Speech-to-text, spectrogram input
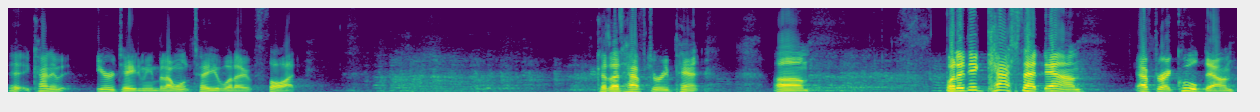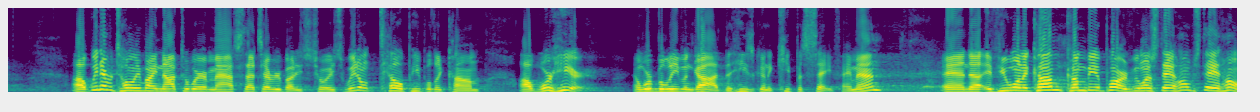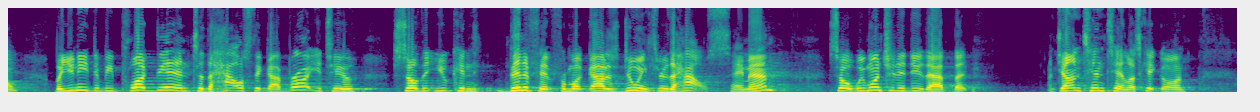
It kind of irritated me, but I won't tell you what I thought. Because I'd have to repent. Um, but I did cast that down after I cooled down. Uh, we never told anybody not to wear a mask. That's everybody's choice. We don't tell people to come. Uh, we're here, and we're believing God that He's going to keep us safe. Amen? And uh, if you want to come, come be a part. If you want to stay at home, stay at home. But you need to be plugged in to the house that God brought you to so that you can benefit from what God is doing through the house. Amen? So we want you to do that. But John 10 10, let's get going.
